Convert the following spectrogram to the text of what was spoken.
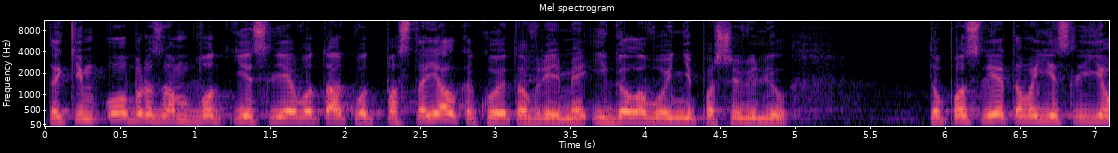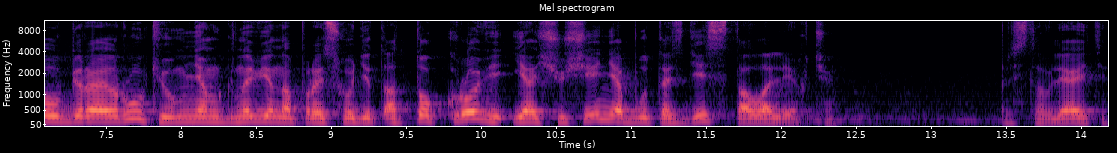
Таким образом, вот если я вот так вот постоял какое-то время и головой не пошевелил, то после этого, если я убираю руки, у меня мгновенно происходит отток крови и ощущение, будто здесь стало легче. Представляете?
